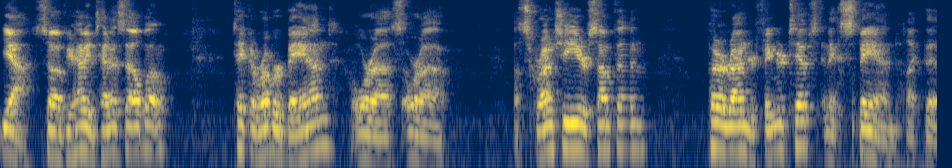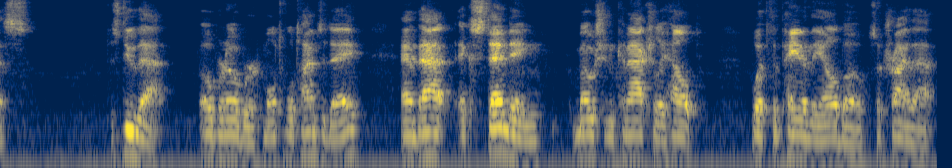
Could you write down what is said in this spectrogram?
yeah. So if you're having tennis elbow, take a rubber band or a or a a scrunchie or something, put it around your fingertips and expand like this. Just do that over and over, multiple times a day, and that extending motion can actually help with the pain in the elbow. So try that.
